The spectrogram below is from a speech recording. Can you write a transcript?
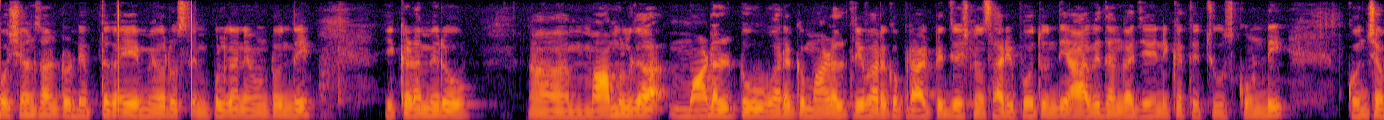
క్వశ్చన్స్ అంటూ డెప్త్గా ఏమి ఎవరు సింపుల్గానే ఉంటుంది. ఇక్కడ మీరు మామూలుగా మోడల్ టూ వరకు మోడల్ త్రీ వరకు ప్రాక్టీస్ చేసినా సరిపోతుంది. ఆ విధంగా చేయనికైతే చూసుకోండి. కొంచెం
